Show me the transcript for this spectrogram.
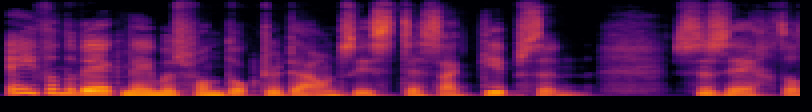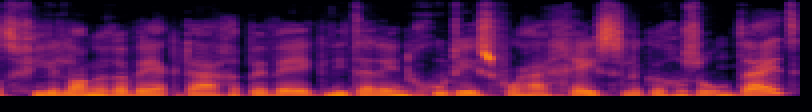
Een van de werknemers van Dr. Downs is Tessa Gibson. Ze zegt dat vier langere werkdagen per week niet alleen goed is voor haar geestelijke gezondheid,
